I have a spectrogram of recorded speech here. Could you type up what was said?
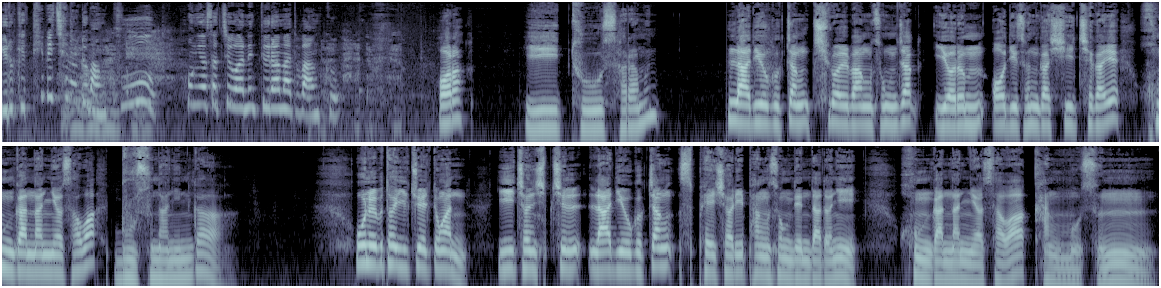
이렇게 TV 채널도 많고 홍 여사 좋아하는 드라마도 많고 어라? 이 두 사람은 라디오 극장 7월 방송작 여름 어디선가 시체가의 홍간난 여사와 무슨 안인가? 오늘부터 일주일 동안 2017 라디오 극장 스페셜이 방송된다더니 홍간난 여사와 강무순.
